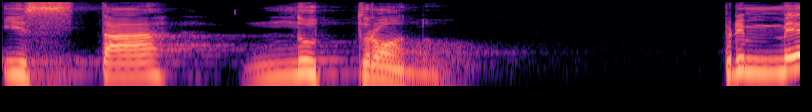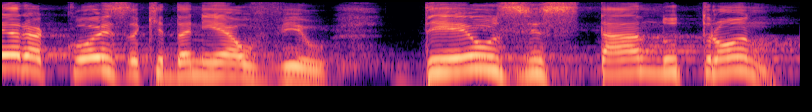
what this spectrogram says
está no trono. Primeira coisa que Daniel viu: Deus está no trono.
